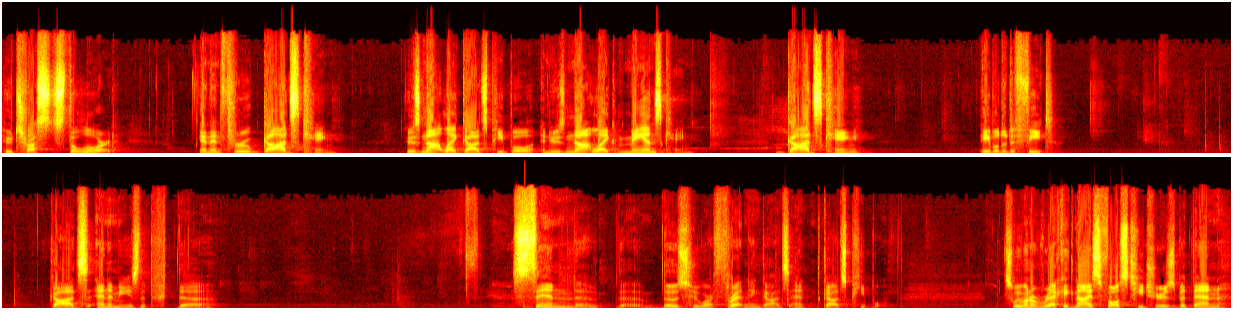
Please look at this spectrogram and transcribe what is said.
who trusts the Lord. And then through God's king, who's not like God's people and who's not like man's king, God's king able to defeat God's enemies, the, the sin, the, the, those who are threatening God's, God's people. So we want to recognize false teachers, but then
